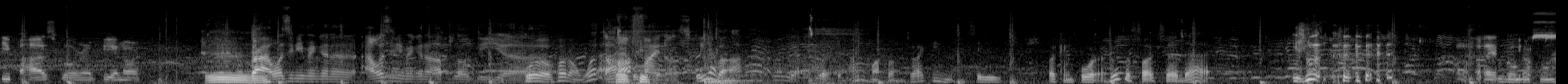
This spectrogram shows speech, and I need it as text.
keep a high score in PNR. Mm. Bro, I wasn't even gonna. I wasn't even gonna upload the. Uh, Whoa, hold on. What? The I- half finals. We have a. Look, I'm on my phone, so I can't see fucking four. Who the fuck said that? I'm going back on.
